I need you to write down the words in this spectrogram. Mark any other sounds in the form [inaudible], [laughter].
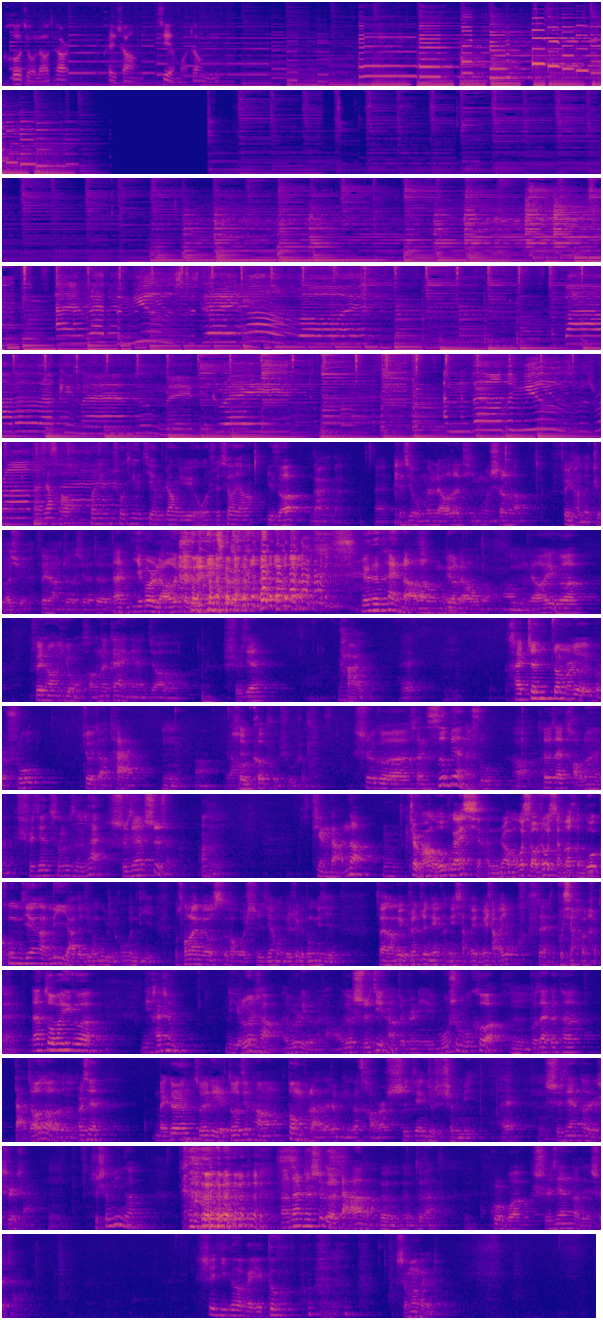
喝酒聊天，配上芥末章鱼。是肖阳。一泽，那那哎，这期我们聊的题目深了，非常的哲学，非常哲学，对，但一会儿聊的可接地气了，[laughs] 因为它太难了，我们并聊不懂啊。我们聊一个非常永恒的概念，叫时间，time 还真专门有一本书，就叫《Time》嗯啊，然后是科普书是吗？是个很思辨的书，哦，他就在讨论时间存不存在？时间是什么，嗯，挺难的，这玩意儿我都不敢想，你知道吗？我小时候想了很多空间啊、力啊的这种物理问题，我从来没有思考过时间。我觉得这个东西在咱们有生之年肯定想了也没啥用，对，不想了。对，但作为一个，你还是理论上，也不是理论上，我觉得实际上就是你无时无刻嗯不在跟他打交道的，嗯而且每个人嘴里都经常蹦出来的这么一个词儿，时间就是生命，哎，嗯时间到底是啥？是生命啊。[laughs] 啊，但这是个答案了，嗯嗯，对吧？顾主播，时间到底是啥？是一个维度，什么维度？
